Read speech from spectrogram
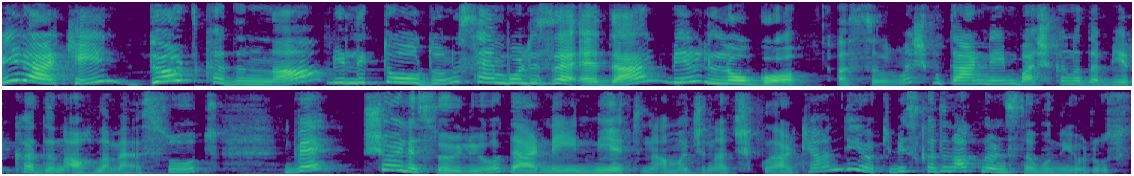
bir erkeğin dört kadınla birlikte olduğunu sembolize eden bir logo asılmış. Bu derneğin başkanı da bir kadın Ahla Mesut Ve şöyle söylüyor derneğin niyetini amacını açıklarken diyor ki biz kadın haklarını savunuyoruz.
